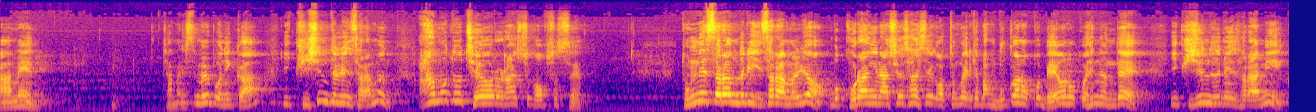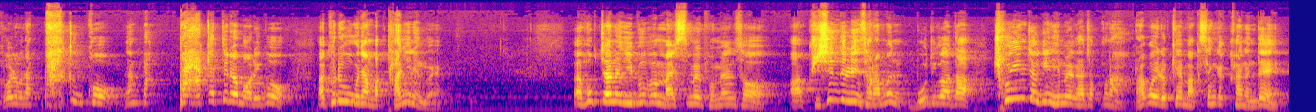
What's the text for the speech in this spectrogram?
아멘. 자 말씀을 보니까 이 귀신 들린 사람은 아무도 제어를 할 수가 없었어요. 동네 사람들이 이 사람을요 뭐 고랑이나 쇠사슬 같은 거 이렇게 막 묶어놓고 메어놓고 했는데 이 귀신 들린 사람이 그걸 그냥 팍 끊고 그냥 팍 팍 깨뜨려 버리고 아 그리고 그냥 막 다니는 거예요. 아, 혹자는 이 부분 말씀을 보면서 아, 귀신 들린 사람은 모두가 다 초인적인 힘을 가졌구나 라고 이렇게 막 생각하는데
